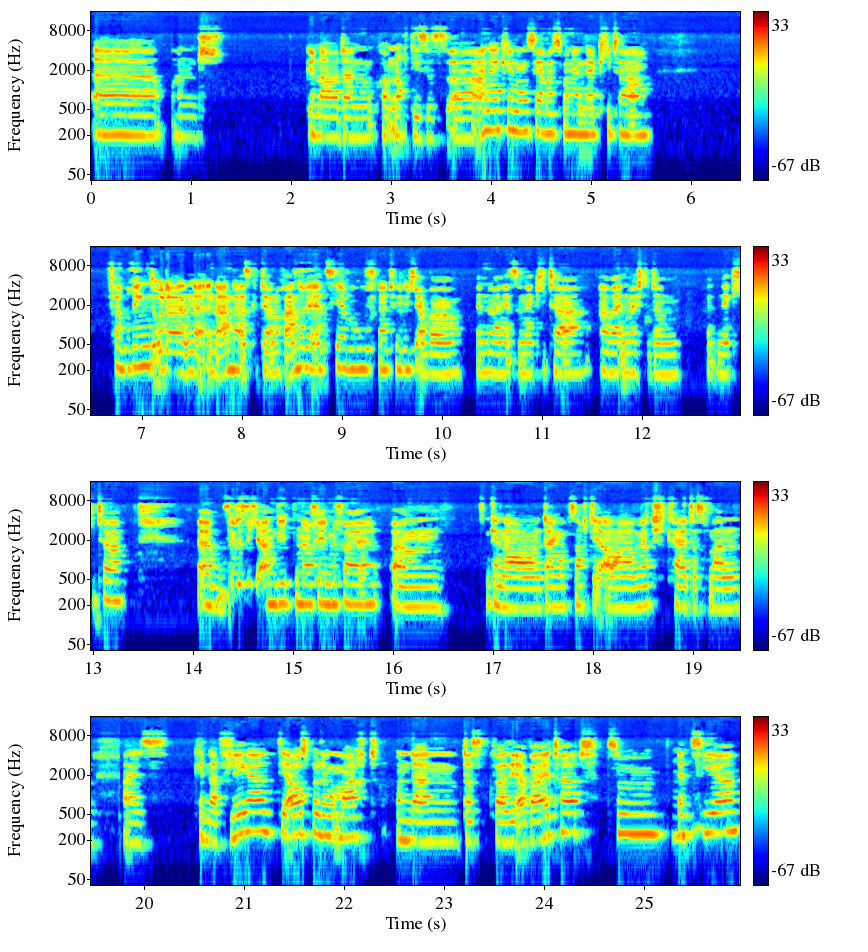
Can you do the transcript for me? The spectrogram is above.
äh, und genau, dann kommt noch dieses äh, Anerkennungsjahr, was man in der Kita verbringt oder in, in andere, es gibt ja auch noch andere Erzieherberufe natürlich, aber wenn man jetzt in der Kita arbeiten möchte, dann halt in der Kita. Äh, würde sich anbieten auf jeden Fall. Ähm, genau, dann gibt's noch die äh, Möglichkeit, dass man als Kinderpfleger die Ausbildung macht und dann das quasi erweitert zum mhm. Erzieher.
